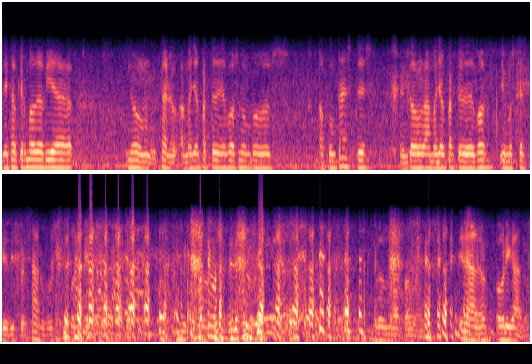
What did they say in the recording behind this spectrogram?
de calquer modo había non, claro, a maior parte de vos non vos apuntastes entón a maior parte de vos imos ter que dispersarvos porque non, non, non, non, non, non, non, non, non, non, non,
